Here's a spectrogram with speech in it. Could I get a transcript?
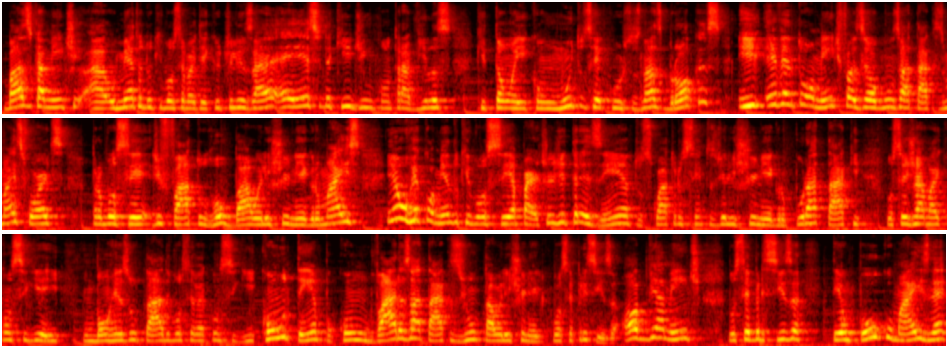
basicamente, a, o método que você vai ter que utilizar é esse daqui, de encontrar vilas que estão aí com muitos recursos nas brocas e, eventualmente, fazer alguns ataques mais fortes para você de fato roubar o Elixir Negro, mas eu recomendo que você a partir de 300, 400 de Elixir Negro por ataque, você já vai conseguir aí um bom resultado e você vai conseguir com o tempo, com vários ataques, juntar o Elixir Negro que você precisa. Obviamente, você precisa ter um pouco mais né,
